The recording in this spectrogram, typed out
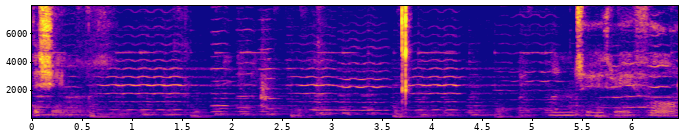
Fishing. One, two, three, four.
